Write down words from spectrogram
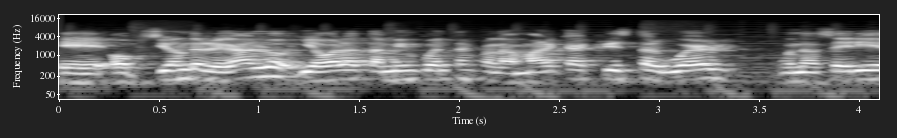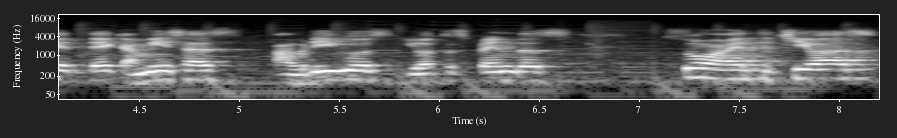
eh, opción de regalo y ahora también cuentan con la marca Crystal Wear, una serie de camisas, abrigos y otras prendas sumamente chivas,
